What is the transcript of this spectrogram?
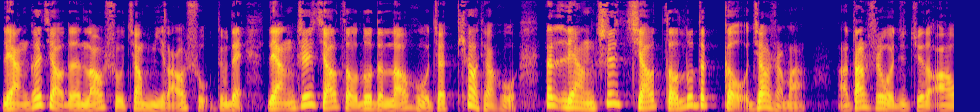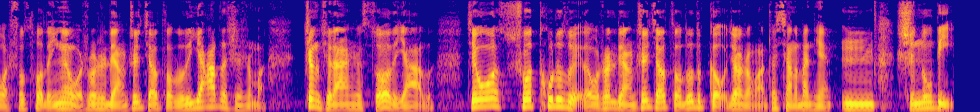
两个脚的老鼠叫米老鼠，对不对？两只脚走路的老虎叫跳跳虎。那两只脚走路的狗叫什么啊，当时我就觉得啊，我说错了，应该我说是两只脚走路的鸭子是什么？正确答案是所有的鸭子。结果我说秃噜嘴了，我说两只脚走路的狗叫什么？他想了半天，嗯，史努比。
